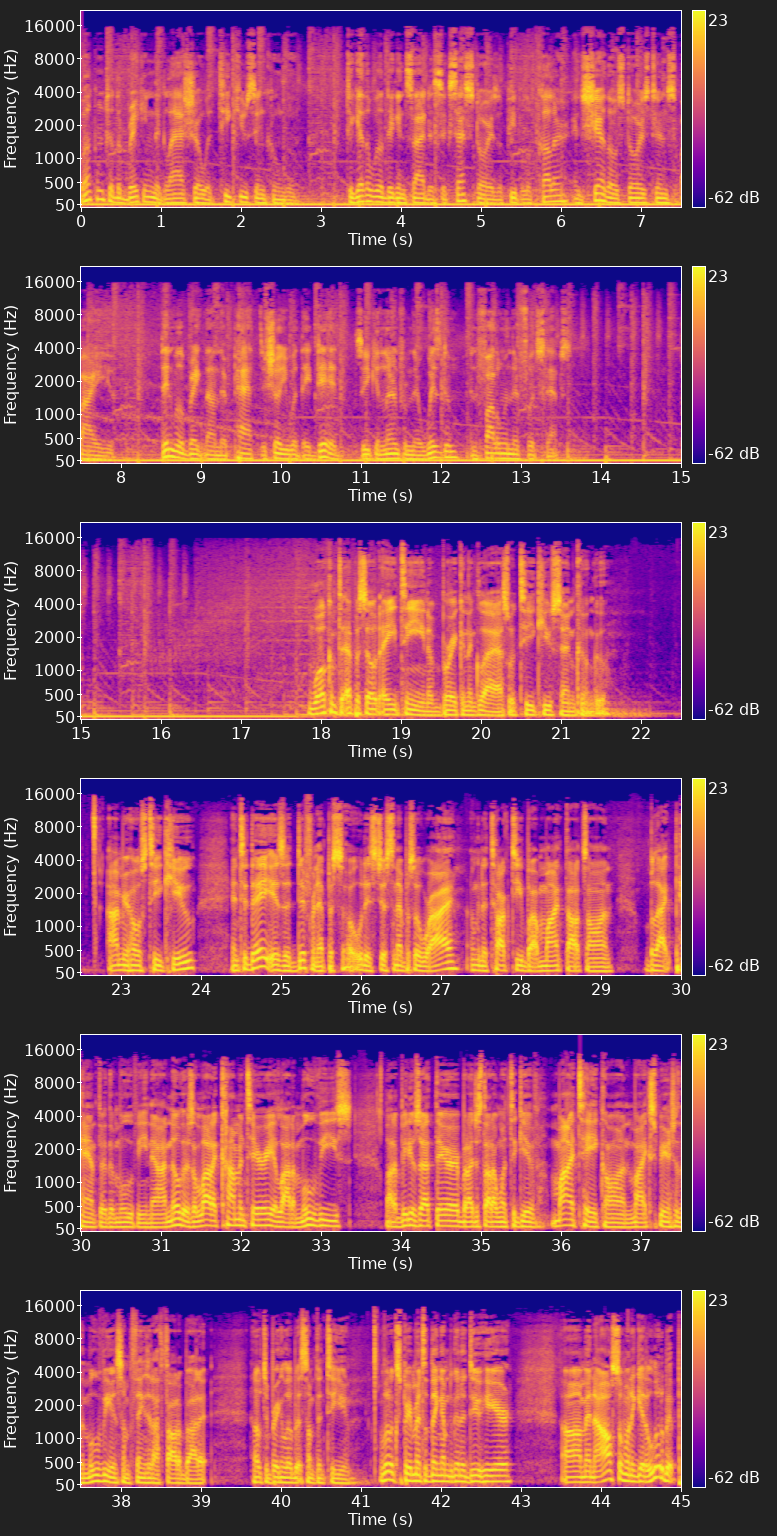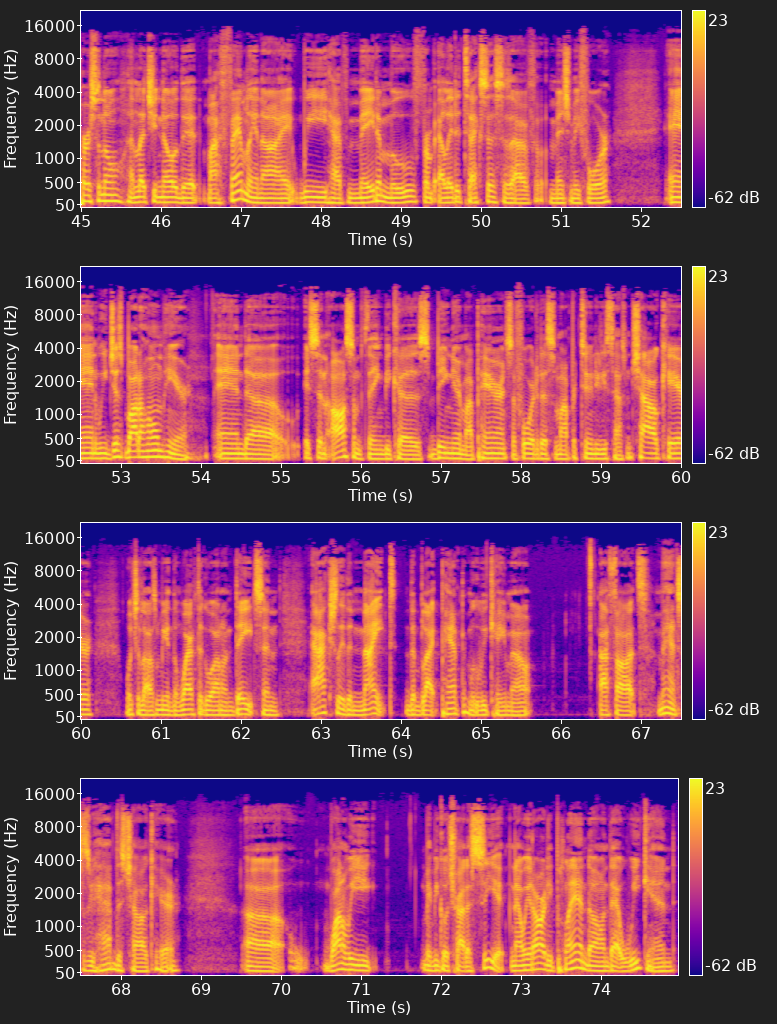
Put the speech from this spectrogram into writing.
Welcome to the Breaking the Glass show with TQ Senkungu. Together we'll dig inside the success stories of people of color and share those stories to inspire you. Then we'll break down their path to show you what they did so you can learn from their wisdom and follow in their footsteps. Welcome to episode 18 of Breaking the Glass with TQ Senkungu. I'm your host, TQ, and today is a different episode. It's just an episode where I, I'm going to talk to you about my thoughts on Black Panther, the movie. Now, I know there's a lot of commentary, a lot of movies, a lot of videos out there, but I just thought I wanted to give my take on my experience of the movie and some things that I thought about it. I hope to bring a little bit something to you. A little experimental thing I'm going to do here. Um, and I also want to get a little bit personal and let you know that my family and I, we have made a move from LA to Texas, as I've mentioned before and we just bought a home here. And uh, it's an awesome thing because being near my parents afforded us some opportunities to have some childcare, which allows me and the wife to go out on dates. And actually, the night the Black Panther movie came out, I thought, man, since we have this childcare, uh, why don't we maybe go try to see it? Now, we had already planned on that weekend.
